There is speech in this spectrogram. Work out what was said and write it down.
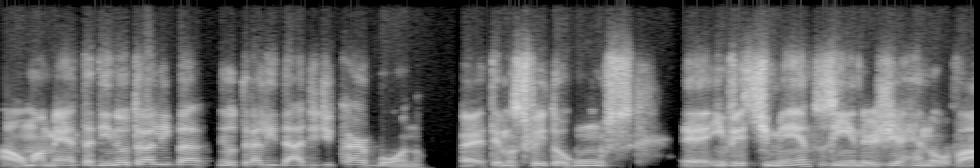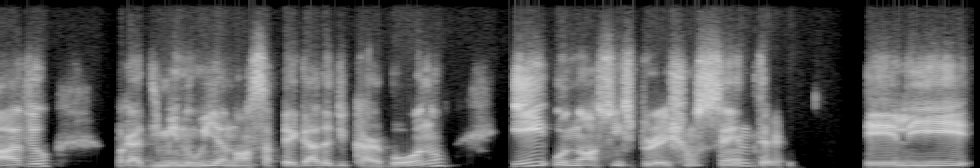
a uma meta de neutralidade de carbono. É, temos feito alguns é, investimentos em energia renovável para diminuir a nossa pegada de carbono e o nosso Inspiration Center ele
